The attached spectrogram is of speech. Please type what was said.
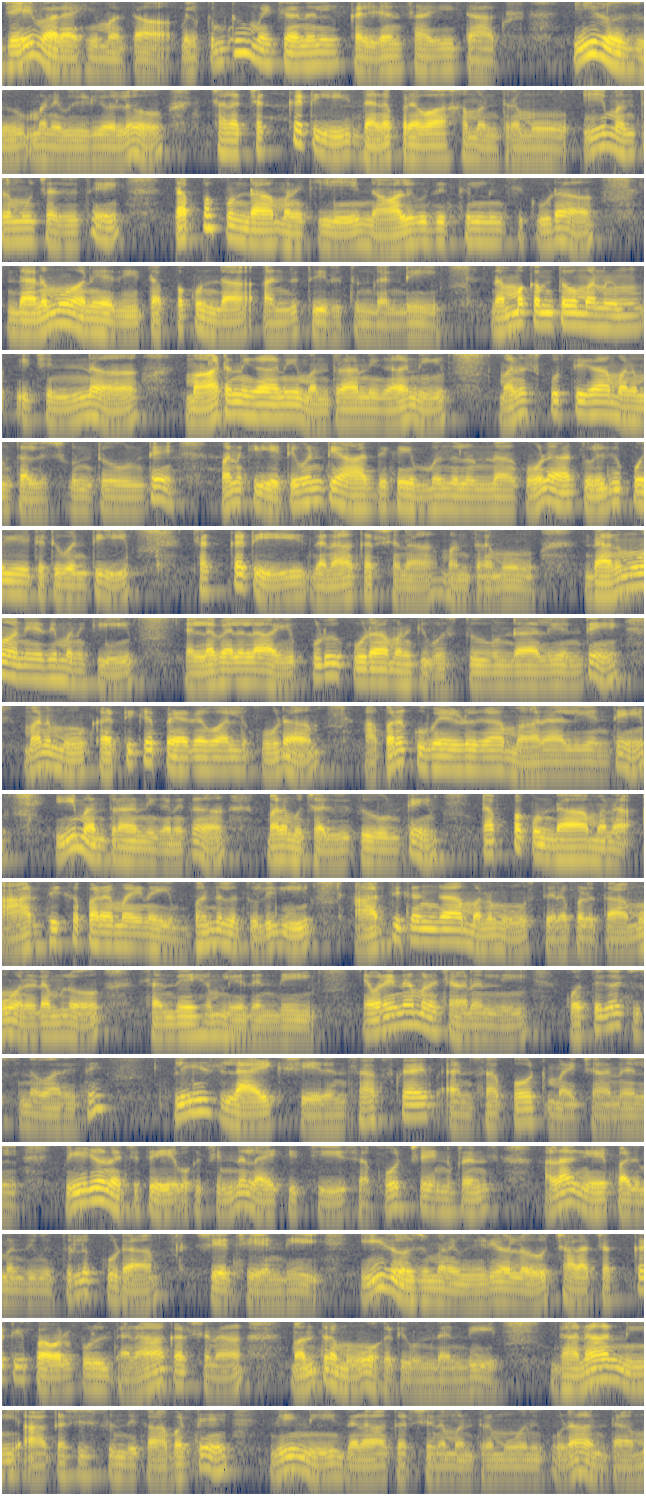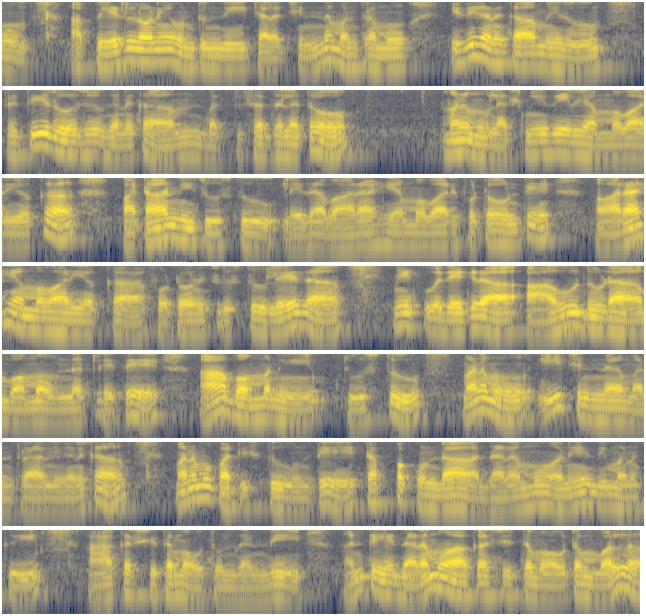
జై వరాహి మాత. Welcome to my channel Kalyan Sai talks. ఈరోజు మన వీడియోలో చాలా చక్కటి ధన ప్రవాహ మంత్రము. ఈ మంత్రము చదివితే తప్పకుండా మనకి నాలుగు దిక్కుల నుంచి కూడా ధనము అనేది తప్పకుండా అంది తీరుతుందండి నమ్మకంతో మనం ఈ చిన్న మాటని కానీ మంత్రాన్ని కానీ మనస్ఫూర్తిగా మనం తలుచుకుంటూ ఉంటే మనకి ఎటువంటి ఆర్థిక ఇబ్బందులు ఉన్నా కూడా తొలగిపోయేటటువంటి చక్కటి ధనాకర్షణ మంత్రము. ధనము అనేది మనకి ఎల్లవేళలా ఎప్పుడూ కూడా మనకి వస్తూ ఉండాలి అంటే మనము కటిక పేదవాళ్ళు కూడా అపర కుబేరుడుగా మారాలి అంటే ఈ మంత్రాన్ని గనక మనము చదువుతూ ఉంటే తప్పకుండా మన ఆర్థికపరమైన ఇబ్బందులు తొలగి ఆర్థికంగా మనము స్థిరపడతాము అనడంలో సందేహం లేదండి. ఎవరైనా మన ఛానల్ని కొత్తగా చూస్తున్న వారైతే please like share and subscribe and support my channel video నచ్చితే ఒక చిన్న లైక్ ఇచ్చి సపోర్ట్ చేయండి ఫ్రెండ్స్ అలాగే పది మంది మిత్రులకు కూడా షేర్ చేయండి. ఈరోజు మన వీడియోలో చాలా చక్కటి పవర్ఫుల్ ధనాకర్షణ మంత్రము ఒకటి ఉందండి. ధనాన్ని ఆకర్షిస్తుంది కాబట్టి దీన్ని ధనాకర్షణ మంత్రము అని కూడా అంటాము. ఆ పేరులోనే ఉంటుంది చాలా చిన్న మంత్రము. ఇది గనక మీరు ప్రతిరోజు గనక భక్తి তো మనము లక్ష్మీదేవి అమ్మవారి యొక్క పటాన్ని చూస్తూ లేదా వారాహి అమ్మవారి ఫోటో ఉంటే వారాహి అమ్మవారి యొక్క ఫోటోని చూస్తూ లేదా మీకు దగ్గర ఆవు దూడ బొమ్మ ఉన్నట్లయితే ఆ బొమ్మని చూస్తూ మనము ఈ చిన్న మంత్రాన్ని కనుక మనము పఠిస్తూ ఉంటే తప్పకుండా ధనము అనేది మనకి ఆకర్షితం అవుతుందండి. అంటే ధనము ఆకర్షితం అవటం వల్ల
